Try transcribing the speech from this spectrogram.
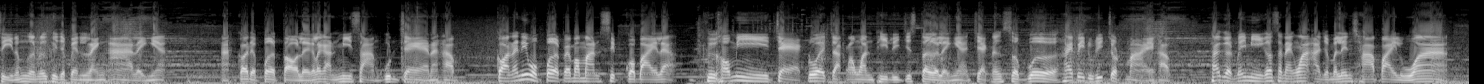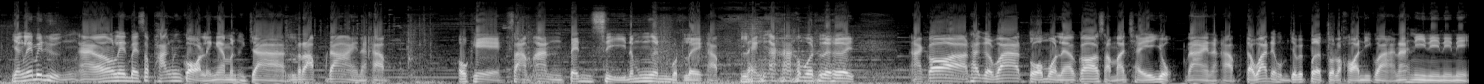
สีน้ำเงินก็คือจะเป็นแรงอาอะไรเงี้ยอะก็เดี๋ยวเปิดต่อเลยกันละกันมี 3 กุญแจนะครับก่อนหน้านี้ผมเปิดไปประมาณ 10 กว่าใบแล้ว คือเขามีแจกด้วยจากรางวัล P-Register อะไรเงี้ยแจกทั้งเซิร์ฟเวอร์ให้ไปดูที่จดหมายครับ ถ้าเกิดไม่มีก็แสดงว่าอาจจะมาเล่นช้าไปหรือว่า ยังเล่นไม่ถึงอ่าต้องเล่นไปสักพักหนึงก่อนอะไรเงี้ยมันถึงจะรับได้นะครับ โอเค 3 อันเป็นสีน้ำเงินหมดเลยครับแรงอาหมดเลยอะก็ถ้าเกิดว่าตัวหมดแล้วก็สามารถใช้หยกได้นะครับ แต่ว่าเดี๋ยวผมจะไปเปิดตัวละครดีกว่านะนี่นี่นี่นี่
